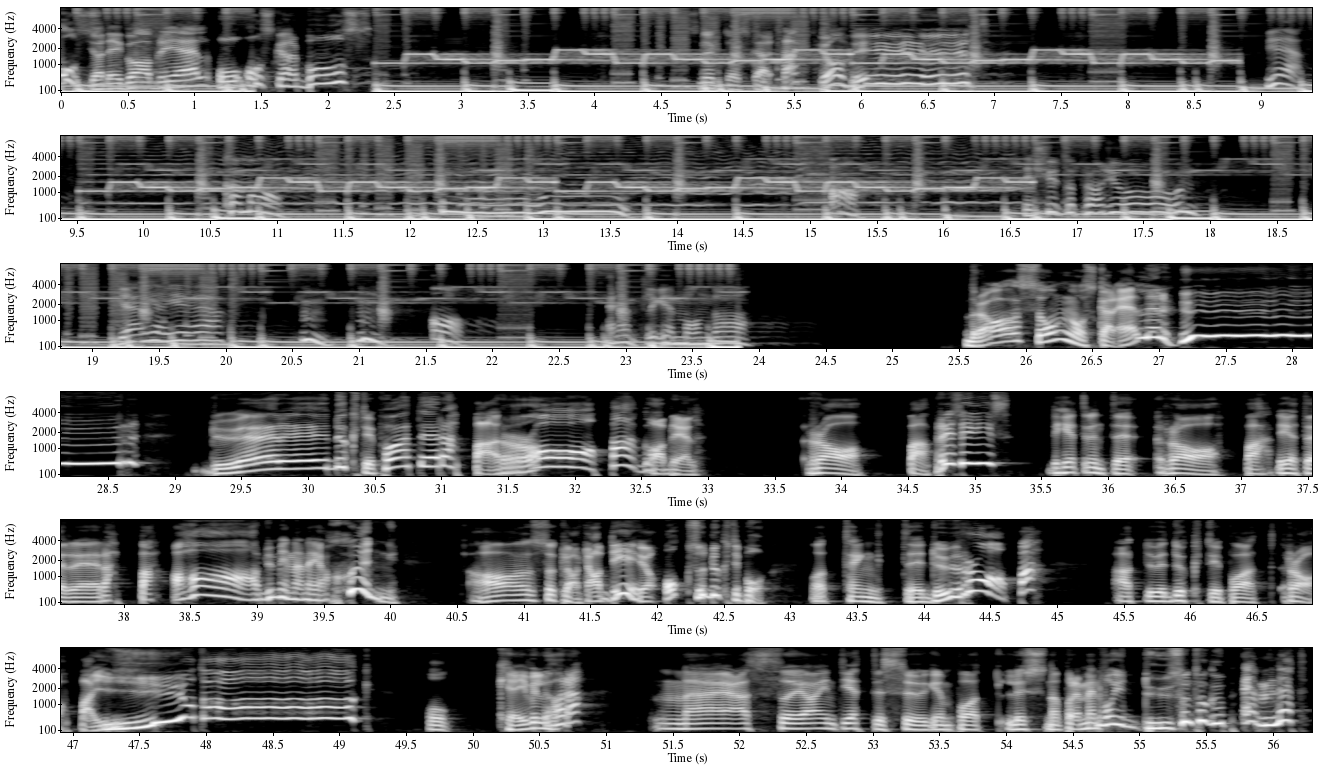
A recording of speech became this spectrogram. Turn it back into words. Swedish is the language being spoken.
oss. Ja, det är Gabriel. Och Oskar Boss. Snyggt Oskar. Tack. Jag vet! Yeah! Come on! Ooh. Ah. Det är kyrkoppradion! Yeah, yeah, yeah! Mm, mm, ah. Äntligen måndag! Bra sång Oskar, eller hur? Du är eh, duktig på att eh, rappa. Rapa, Gabriel. Rapa, precis. Det heter inte rapa, det heter eh, rappa. Aha, du menar när jag sjöng? Ja, såklart. Ja, det är jag också duktig på. Vad tänkte du? Rapa? Att du är duktig på att rapa? Ja, tack! Okej, vill du höra? Nej, alltså jag är inte jättesugen på att lyssna på det. Men det var ju du som tog upp ämnet!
